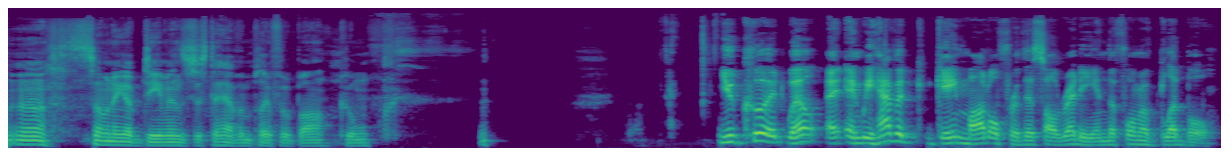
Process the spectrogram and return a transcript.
Uh, summoning up demons just to have them play football. Cool. you could, well, and we have a game model for this already in the form of Blood Bowl.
